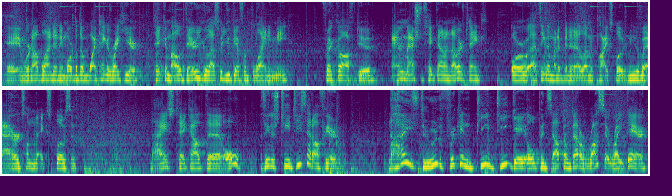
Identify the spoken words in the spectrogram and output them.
Okay, we're not blind anymore, but the white tank is right here. Take him out. There you go. That's what you get for blinding me. Frick off, dude. And we managed to take down another tank. Or I think that might have been an lemon pie explosion. Either way, I heard something explosive. Nice. Take out the... Oh, I think there's TNT set off here. Nice, dude. The freaking TNT gate opens up and we've got a russet right there.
